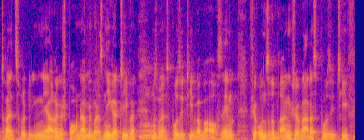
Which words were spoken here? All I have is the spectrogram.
drei zurückliegenden Jahre gesprochen haben, über das Negative, mhm. muss man das Positive aber auch sehen. Für unsere Branche war das positiv.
